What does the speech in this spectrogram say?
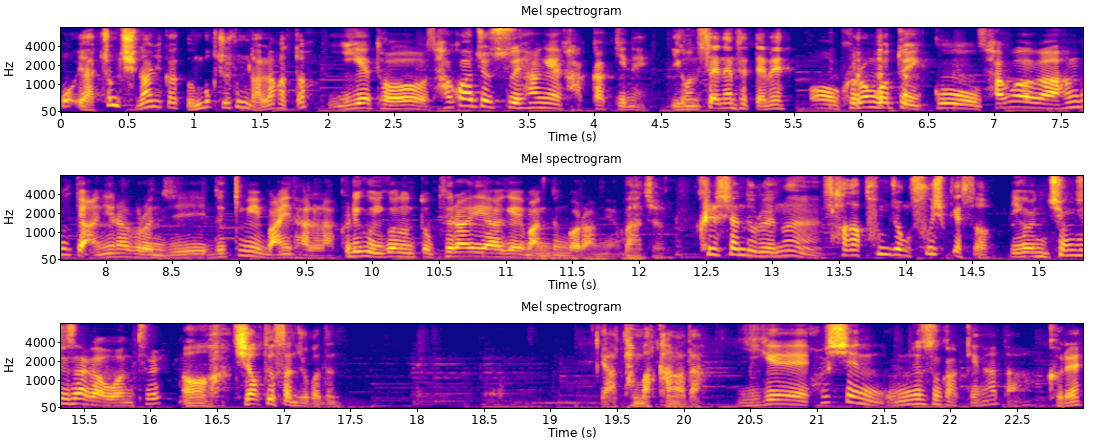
어, 야, 좀 지나니까 음복주 좀 날라갔다? 이게 더 사과 주스 향에 가깝긴 해. 이건 쇠 냄새 때문에? 어 그런 것도 있고 사과가 한국 게 아니라 그런지 느낌이 많이 달라. 그리고 이거는 또 드라이하게 만든 거라며. 맞아. 크리스찬 드루행은 사과 품종 수십 개 써. 이건 충주사과 원툴? 어, 지역 특산주거든. 야, 단맛 강하다. 이게 훨씬 음료수 같긴 하다. 그래?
